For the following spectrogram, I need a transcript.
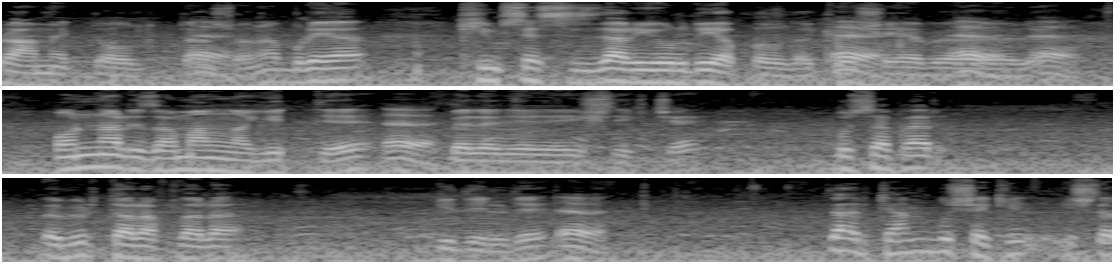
Rahmetli olduktan Evet. sonra. Buraya kimsesizler yurdu yapıldı köşeye Evet, böyle. evet, evet. Onlar zamanla gitti. Evet. Belediye değiştikçe. Bu sefer öbür taraflara gidildi. Evet. Derken bu şekil işte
